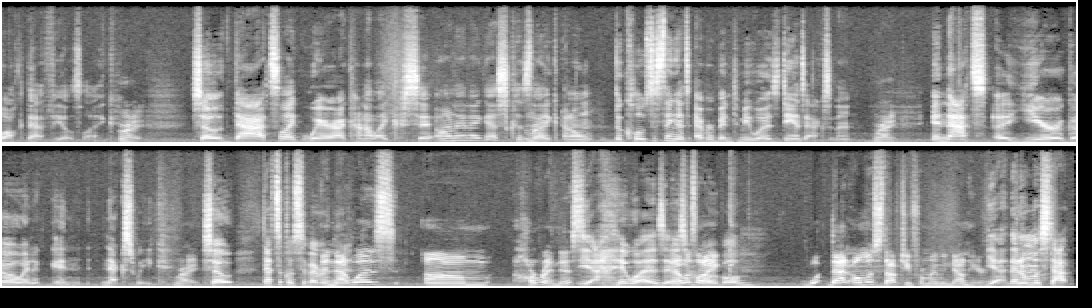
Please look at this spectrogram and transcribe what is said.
fuck that feels like. Right. So that's like where I kind of like sit on it, I guess, because Right. like I don't. The closest thing that's ever been to me was Dan's accident, Right. And that's a year ago and in next week. Right. So that's the closest I've ever And been. that was um horrendous. yeah, it was. It That was, was, like, horrible. What that almost stopped you from moving down here. yeah, that almost stopped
